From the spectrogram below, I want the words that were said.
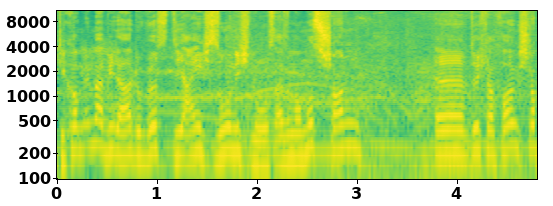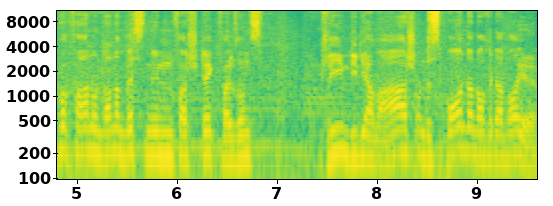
Die kommen immer wieder. Du wirst die eigentlich so nicht los. Also man muss schon äh, durch Verfolgungsstopper fahren und dann am besten in ein Versteck, weil sonst kleben die dir am Arsch und es spawnen dann auch wieder neue.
